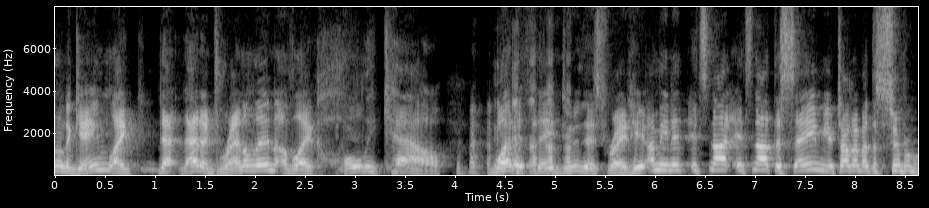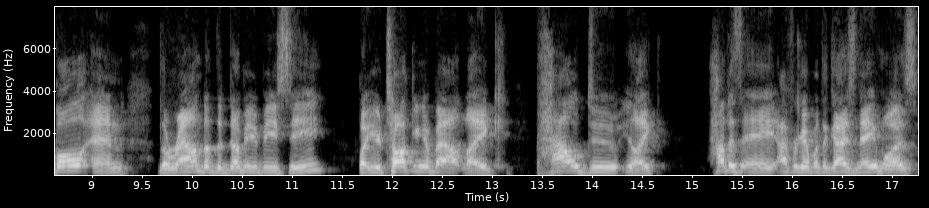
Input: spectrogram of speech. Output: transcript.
on the game? Like that that adrenaline of like, holy cow, what if they do this right here? I mean, it, it's not it's not the same. You're talking about the Super Bowl and the round of the WBC, but you're talking about like how do like how does a I forget what the guy's name was.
